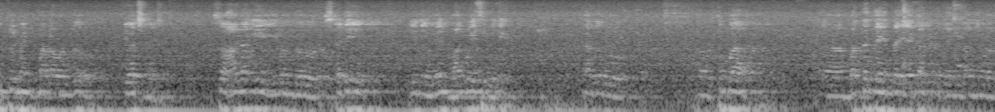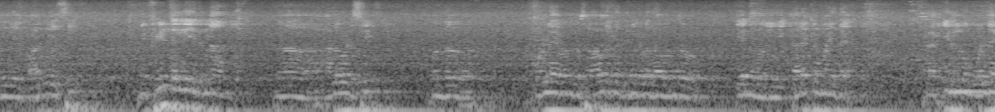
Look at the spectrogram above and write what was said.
ಇಂಪ್ಲಿಮೆಂಟ್ ಮಾಡೋ ಒಂದು ಯೋಚನೆ ಇದೆ. ಸೊ ಹಾಗಾಗಿ ಈ ಒಂದು ಸ್ಟಡಿ ನೀವೇನು ಭಾಗವಹಿಸಿದ್ದೀರಿ, ಅದು ತುಂಬ ಬದ್ಧತೆಯಿಂದ, ಏಕಾಗ್ರತೆಯಿಂದ ನೀವು ಅದರಲ್ಲಿ ಭಾಗವಹಿಸಿ ನೀವು ಫೀಲ್ಡಲ್ಲಿ ಇದನ್ನು ಅಳವಡಿಸಿ, ಒಂದು ಒಳ್ಳೆಯ ಒಂದು ಸಾವಿರದ ದಿನಗಳ ಒಂದು ಏನು ಈ ಕಾರ್ಯಕ್ರಮ ಇದೆ ಇನ್ನು ಒಳ್ಳೆ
